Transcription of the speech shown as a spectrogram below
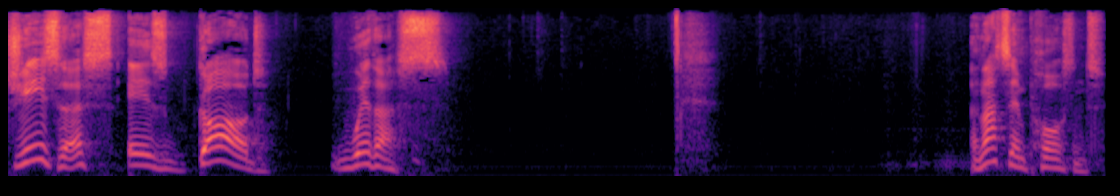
Jesus is God with us. And that's important.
